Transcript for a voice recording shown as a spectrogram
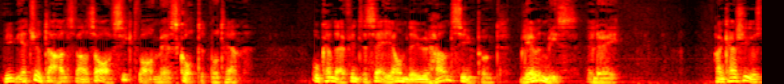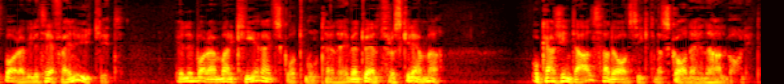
vi vet ju inte alls vad hans avsikt var med skottet mot henne och kan därför inte säga om det ur hans synpunkt blev en miss eller ej. Han kanske just bara ville träffa henne ytligt eller bara markera ett skott mot henne, eventuellt för att skrämma och kanske inte alls hade avsikten att skada henne allvarligt.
